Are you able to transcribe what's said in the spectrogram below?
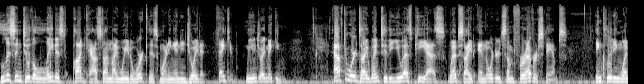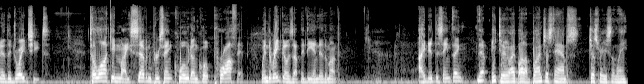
Listened to the latest podcast on my way to work this morning and enjoyed it. Thank you. We enjoy making them. Afterwards, I went to the USPS website and ordered some forever stamps, including one of the droid sheets. to lock in my 7% quote unquote profit when the rate goes up at the end of the month. I did the same thing. Yep, me too. I bought a bunch of stamps just recently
